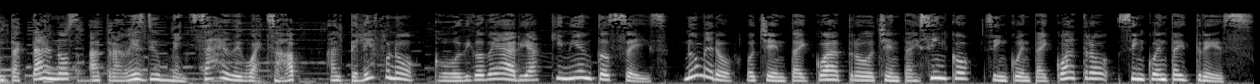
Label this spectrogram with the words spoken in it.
Contactarnos a través de un mensaje de WhatsApp al teléfono código de área 506, número 8485-5453.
